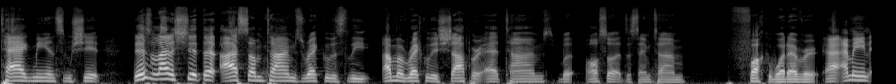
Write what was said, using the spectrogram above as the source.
Tag me in some shit. There's a lot of shit that I sometimes recklessly. I'm a reckless shopper at times, but also at the same time, fuck whatever. I, I mean,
